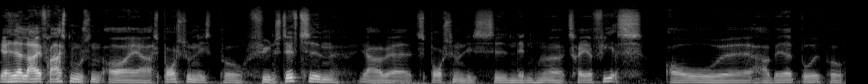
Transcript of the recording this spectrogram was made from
Jeg hedder Leif Rasmussen og er sportsjournalist på Fyns Stifttidene. Jeg har været sportsjournalist siden 1983 og øh, har været både på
